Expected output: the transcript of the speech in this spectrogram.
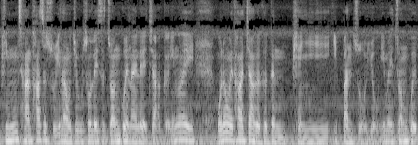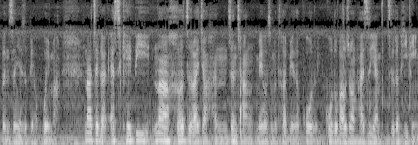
平常它是属于那种就是说类似专柜那一类的价格，因为我认为它的价格可更便宜一半左右，因为专柜本身也是比较贵嘛。那这个 SKB 那盒子来讲很正常，没有什么特别的过过度包装，还是一样值得批评。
